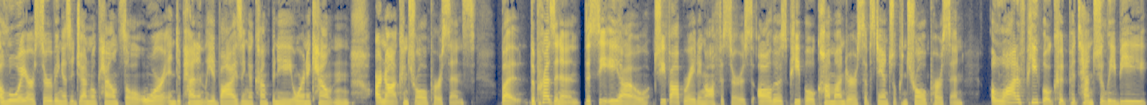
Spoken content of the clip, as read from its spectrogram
a lawyer serving as a general counsel or independently advising a company or an accountant are not control persons. But the president, the CEO, chief operating officers, all those people come under a substantial control person. A lot of people could potentially be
